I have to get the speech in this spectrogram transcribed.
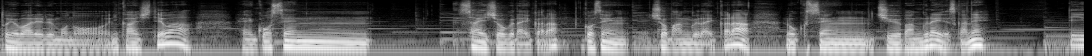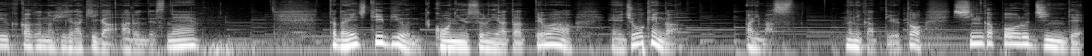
と呼ばれるものに関しては、5000最初ぐらいから5000初版ぐらいから6000中盤ぐらいですかね。っていう価格の開きがあるんですね。ただ HTB を購入するにあたっては、え、条件があります。何かっていうとシンガポール人で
